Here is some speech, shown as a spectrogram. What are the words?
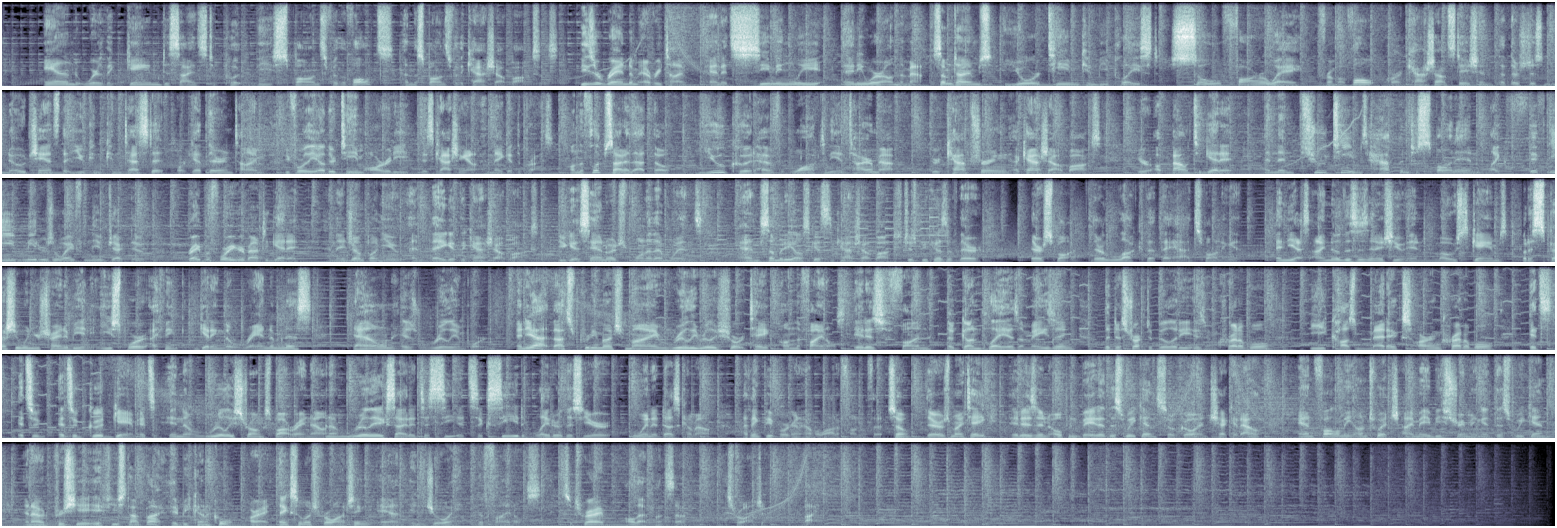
and where the game decides to put the spawns for the vaults and the spawns for the cash out boxes. These are random every time, and it's seemingly anywhere on the map. Sometimes your team can be placed so far away from a vault or a cash out station that there's just no chance that you can contest it or get there in time before the other team already is cashing out and they get the prize. On the flip side of that though, you could have walked the entire map, you're capturing a cash out box, you're about to get it, and then two teams happen to spawn in like 50 meters away from the objective right before you're about to get it, and they jump on you and they get the cash out box. You get sandwiched, one of them wins, and somebody else gets the cash out box just because of their their spawn, their luck that they had spawning in. And yes, I know this is an issue in most games, but especially when you're trying to be an esport, I think getting the randomness down is really important. And yeah, that's pretty much my really, really short take on the finals. It is fun, the gunplay is amazing, the destructibility is incredible, the cosmetics are incredible, it's it's a it's a good game. It's in a really strong spot right now, and I'm really excited to see it succeed later this year when it does come out. I think people are going to have a lot of fun with it. So there's my take. It is in open beta this weekend, so go and check it out and follow me on Twitch. I may be streaming it this weekend, and I would appreciate if you stop by. It'd be kind of cool. All right, thanks so much for watching, and enjoy the finals. Subscribe, all that fun stuff. Thanks for watching. Bye.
